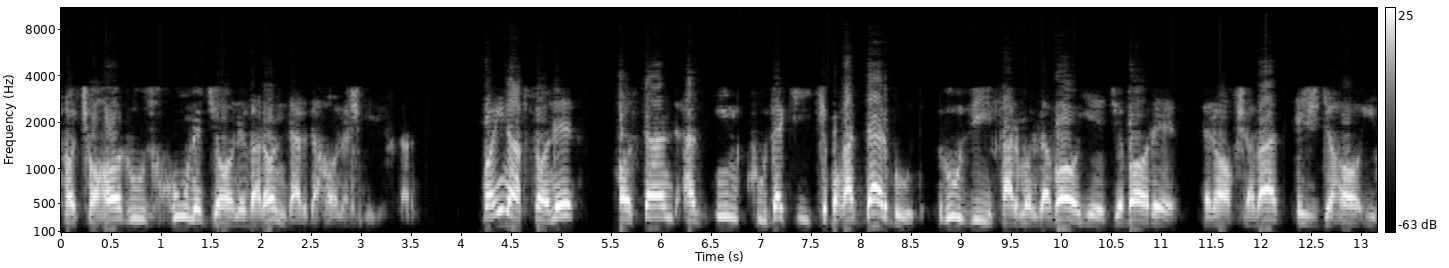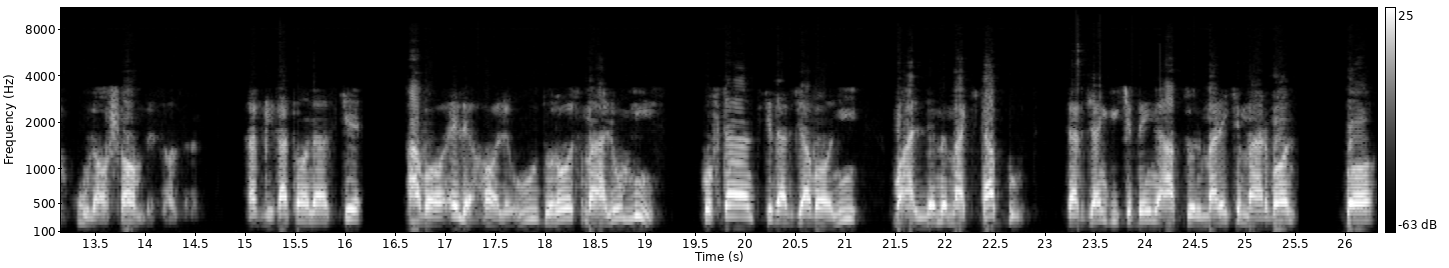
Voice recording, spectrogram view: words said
تا چهار روز خون جانوران در دهانش میریختند. با این افسانه خواستند از این کودکی که مقدر بود روزی فرمانروای جبار عراق شود اجدهایی خوناشام بسازند حقیقت آن است که اوائل حال او درست معلوم نیست. گفتند که در جوانی معلم مکتب بود در جنگی که بین عبدالملک مروان با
